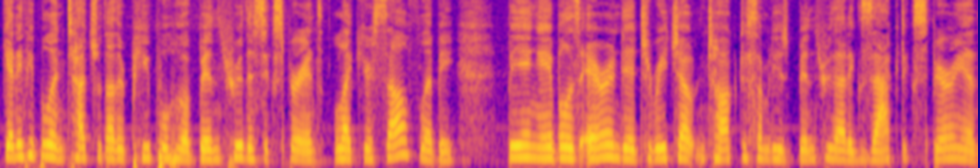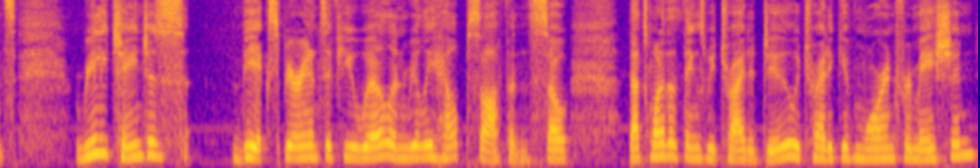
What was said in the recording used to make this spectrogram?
getting people in touch with other people who have been through this experience, like yourself, Libby. Being able, as Aaron did, to reach out and talk to somebody who's been through that exact experience really changes the experience, if you will, and really helps soften. So that's one of the things we try to do. We try to give more information,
